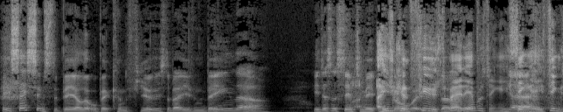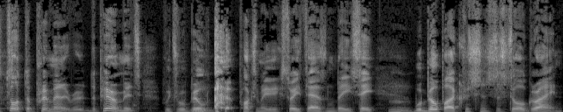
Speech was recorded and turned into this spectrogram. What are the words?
he, he seems to be a little bit confused about even being there. He doesn't seem to me. To He's confused doing. about everything. He, Yeah. think, he thinks thought the pyramid, the pyramids, which were built mm. approximately 3000 BC, mm. were built by Christians to store grain.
